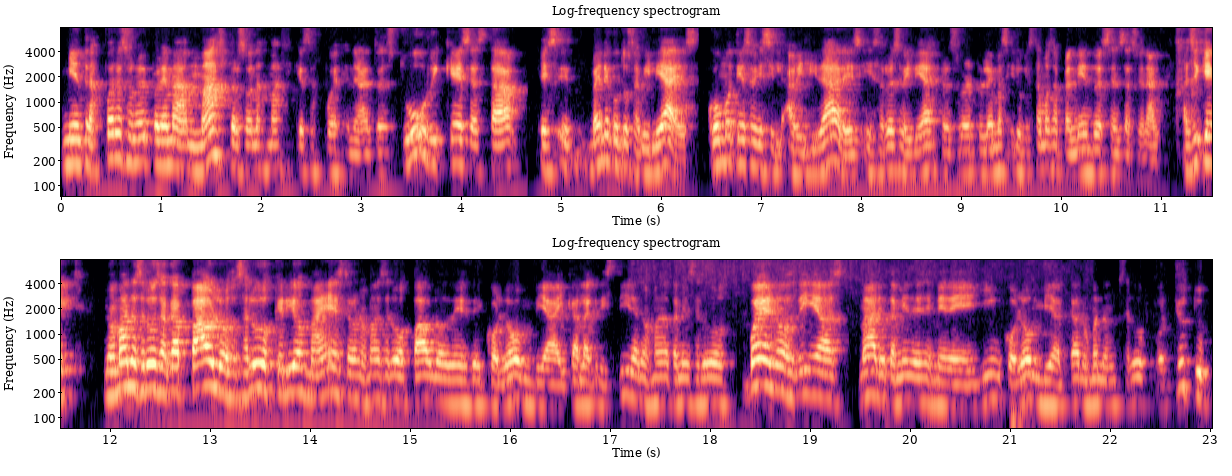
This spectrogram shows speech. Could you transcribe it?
Mientras puedes resolver el problema, más personas, más riquezas puedes generar. Entonces, tu riqueza está es, viene con tus habilidades. Cómo tienes habilidades y desarrollas habilidades para resolver problemas y lo que estamos aprendiendo es sensacional. Así que nos manda saludos acá Pablo, saludos queridos maestros, nos manda saludos Pablo desde Colombia y Carla Cristina nos manda también saludos. Buenos días, Mario también desde Medellín, Colombia, acá nos mandan saludos por YouTube.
